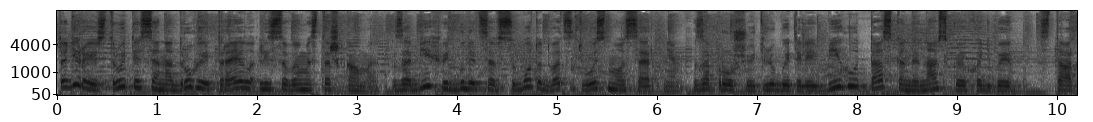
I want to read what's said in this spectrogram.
Тоді реєструйтеся на другий трейл лісовими стежками. Забіг відбудеться в суботу, 28 серпня. Запрошують любителів бігу та скандинавської ходьби. Старт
